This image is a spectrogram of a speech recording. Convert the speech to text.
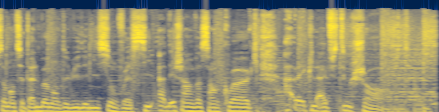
justement de cet album en début d'émission. Voici Adéchin Vincent Quoc avec Life's Too Short.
